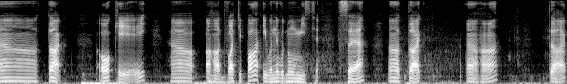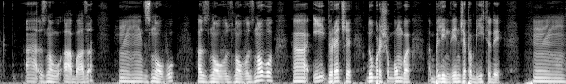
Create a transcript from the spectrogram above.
Е, так. Окей. Е, ага, два типа, і вони в одному місці. Все. Е, так. Ага. Так. А, знову А база. Знову. А, Знову, знову, знову. А, і, до речі, добре, що бомба. Блін, він же побіг туди. М,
